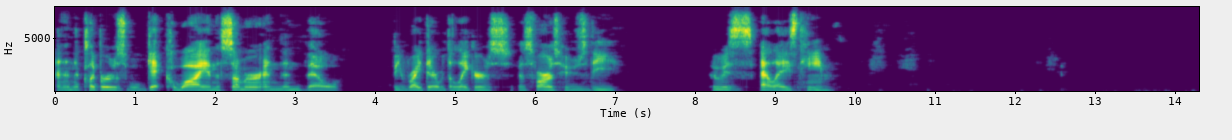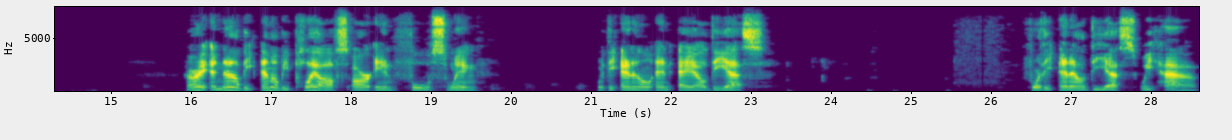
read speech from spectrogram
And then the Clippers will get Kawhi in the summer, and then they'll be right there with the Lakers as far as who's the who is LA's team. All right, and now the MLB playoffs are in full swing with the NL and ALDS. For the NLDS, we have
